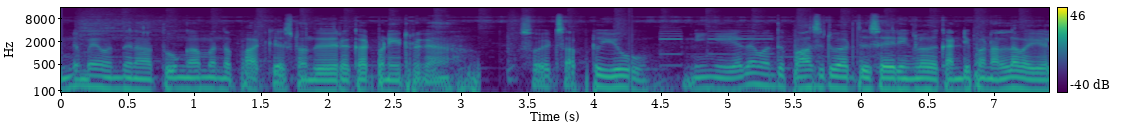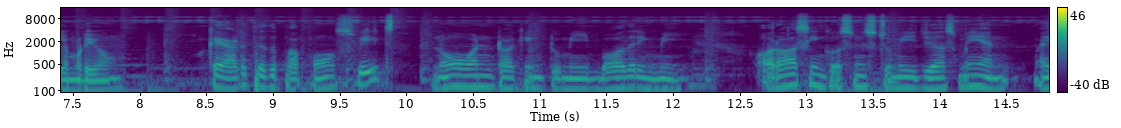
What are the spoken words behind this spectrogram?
இன்னுமே வந்து நான் தூங்காமல் இந்த பாட்காஸ்ட் வந்து ரெக்கார்ட் பண்ணிகிட்ருக்கேன் so it's up to you நீங்கள் எதை வந்து பாசிட்டிவாக எடுத்து செய்கிறீங்களோ அதை கண்டிப்பாக நல்ல வகையில் முடியும். ஓகே அடுத்தது பார்ப்போம். Sweets no one talking to me bothering me or asking questions to me just me and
